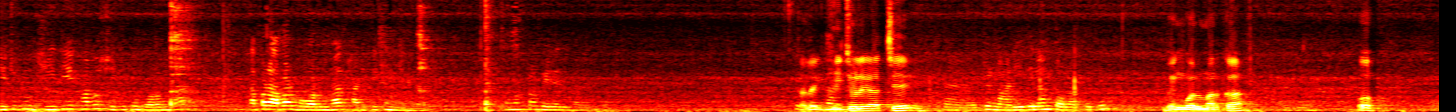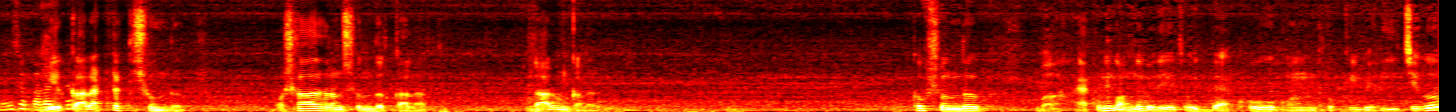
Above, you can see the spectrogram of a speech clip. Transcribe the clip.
যেটুকু ঘি দিয়ে খাব সেটুকু গরম ভাত তারপর আবার গরম ভাত হাঁড়ি থেকে নিয়ে নেব। তোমারটা বেড়ে দিলাম তাহলে ঘি চলে যাচ্ছে। হ্যাঁ একটু নাড়িয়ে দিলাম তলা থেকে। বেঙ্গল মার্কা। ও বুঝেছ কালারটা কি সুন্দর? অসাধারণ সুন্দর কালার দারুণ কালার খুব সুন্দর। বাহ এখনই গন্ধ বেরিয়েছে। ওই দেখো গন্ধ কি বেরিয়েছে গো।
